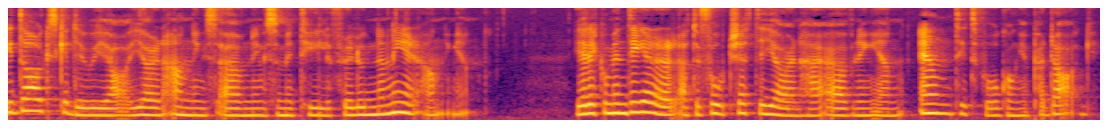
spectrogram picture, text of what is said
Idag ska du och jag göra en andningsövning som är till för att lugna ner andningen. Jag rekommenderar att du fortsätter göra den här övningen en till två gånger per dag.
